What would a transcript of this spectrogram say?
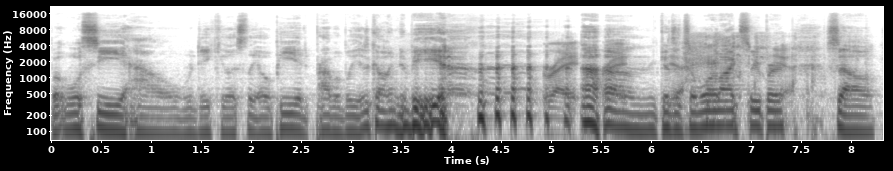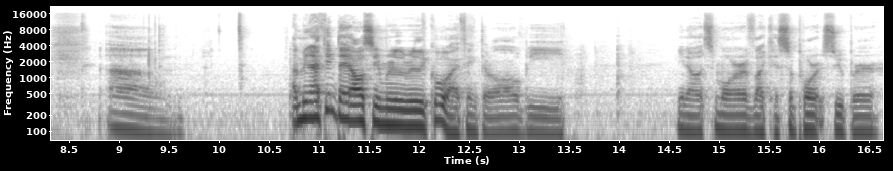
But we'll see how ridiculously OP it probably is going to be. Right. right. um because it's a warlock super Yeah. so um i mean i think they all seem really really cool i think they'll all be you know it's more of like a support super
